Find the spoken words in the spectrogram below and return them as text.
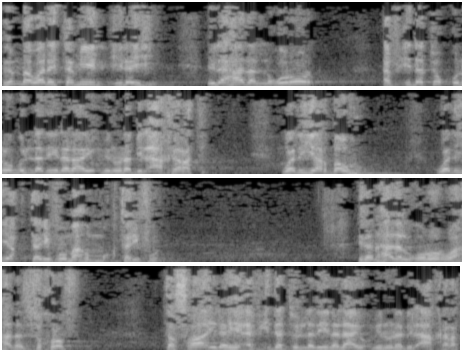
ثم ولتميل إليه إلى هذا الغرور أفئدة قلوب الذين لا يؤمنون بالآخرة وليرضوه وليقترفوا ما هم مقترفون. إذا هذا الغرور وهذا الزخرف تصغى إليه أفئدة الذين لا يؤمنون بالآخرة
